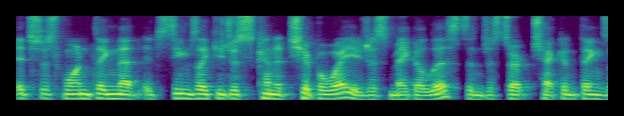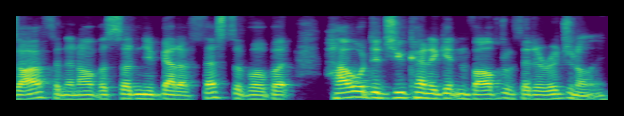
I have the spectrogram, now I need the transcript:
it's just one thing that it seems like you just kind of chip away. You just make a list and just start checking things off. And then all of a sudden you've got a festival. But how did you kind of get involved with it originally?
